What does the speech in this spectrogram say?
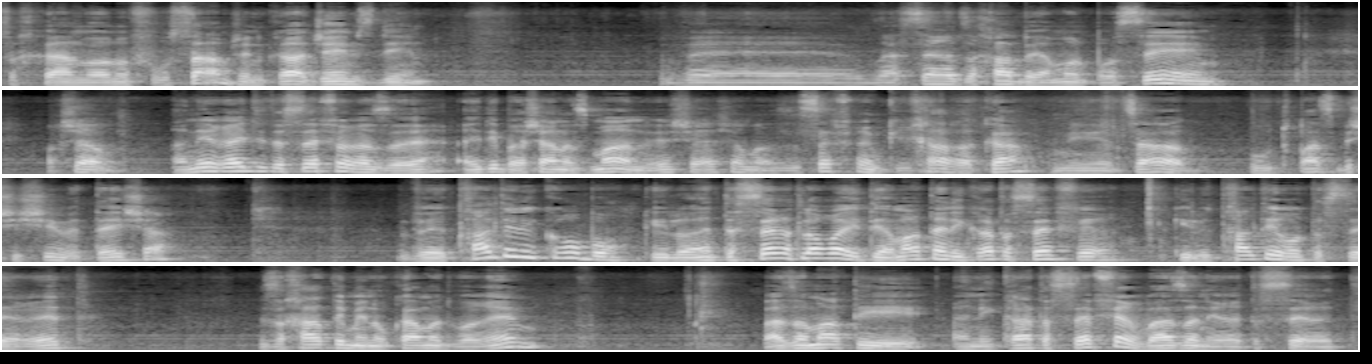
שחקן מאוד מפורסם שנקרא ג'יימס דין. והסרט זכה בהמון פרסים. עכשיו, אני ראיתי את הספר הזה, הייתי בעשן הזמן, ויש היה שם, זה ספר עם כריכה רכה, מיצא, הוא הודפס ב-69, והתחלתי לקרוא בו, כאילו, את הסרט לא ראיתי, אמרת אני אקרא את הספר, כאילו, התחלתי לראות את הסרט, זכרתי ממנו כמה דברים, ואז אמרתי, אני אקרא את הספר ואז אני אראה את הסרט.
